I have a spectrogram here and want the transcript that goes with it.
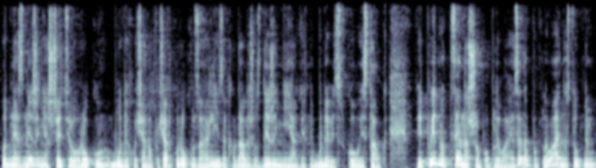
одне зниження ще цього року буде. Хоча на початку року взагалі закладали, що знижень ніяких не буде відсоткової ставки. Відповідно, це на що попливає? Це на попливає наступним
